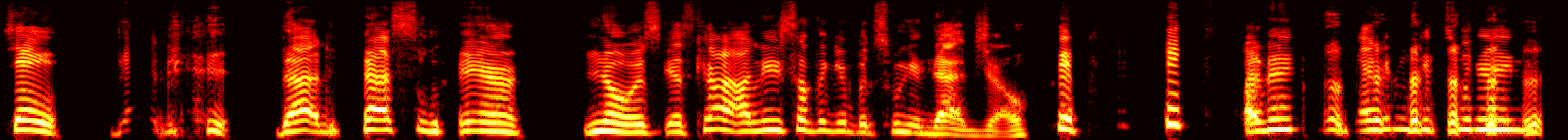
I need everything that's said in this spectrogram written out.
So that that's where you know it's it's kind of I need something in between that, Joe. I think I think between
